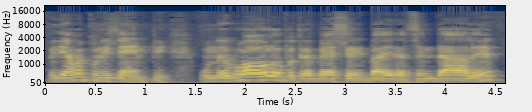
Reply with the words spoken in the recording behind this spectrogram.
Vediamo alcuni esempi. Un ruolo potrebbe essere il buyer aziendale,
